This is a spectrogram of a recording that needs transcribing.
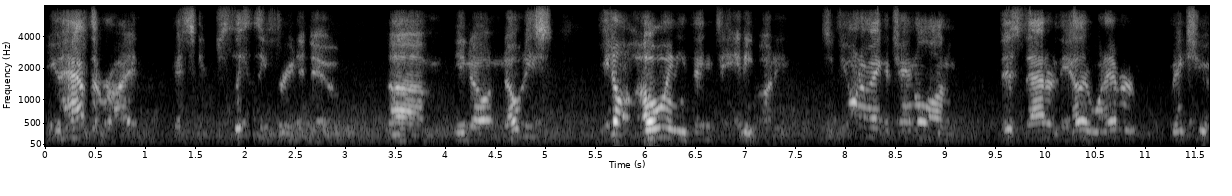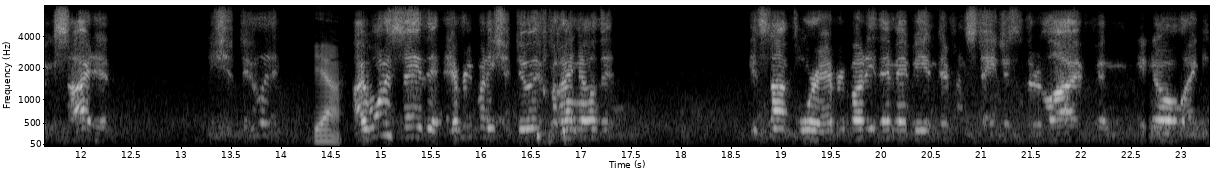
you have the right. It's completely free to do. Um, you know, nobody's you don't owe anything to anybody. So if you want to make a channel on this, that, or the other, whatever makes you excited, you should do it. Yeah. I want to say that everybody should do it, but I know that it's not for everybody. They may be in different stages of their life, and you know, like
